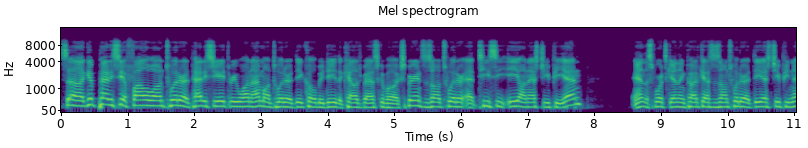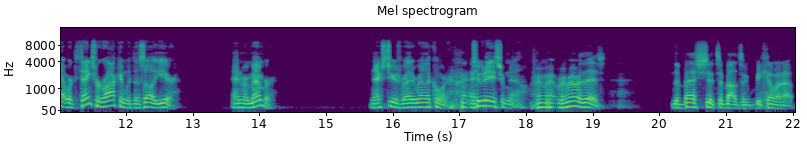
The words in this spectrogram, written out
So uh, give Patty C a follow on Twitter at Patty C831. I'm on Twitter at TheColbyD. The College Basketball Experience is on Twitter at TCE on SGPN. And the Sports Gambling Podcast is on Twitter at the SGP Network. Thanks for rocking with us all year. And remember, next year's right around the corner. Two days from now. Remember, this: the best shit's about to be coming up.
